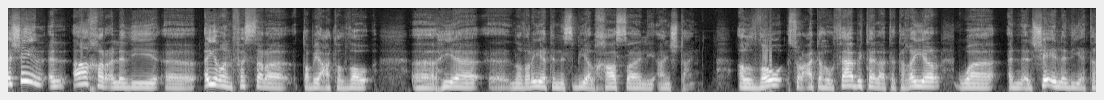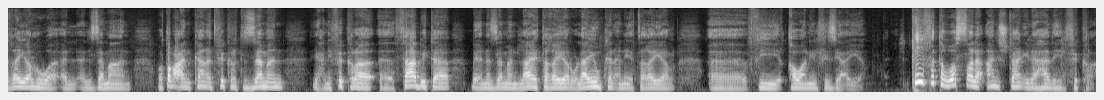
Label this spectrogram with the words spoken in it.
الشيء الآخر الذي أيضا فسر طبيعة الضوء هي نظرية النسبية الخاصة لأينشتاين. الضوء سرعته ثابتة لا تتغير وأن الشيء الذي يتغير هو الزمان. وطبعا كانت فكرة الزمن يعني فكرة ثابتة بأن الزمن لا يتغير ولا يمكن أن يتغير. في قوانين الفيزيائية. كيف توصل أينشتاين إلى هذه الفكرة؟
